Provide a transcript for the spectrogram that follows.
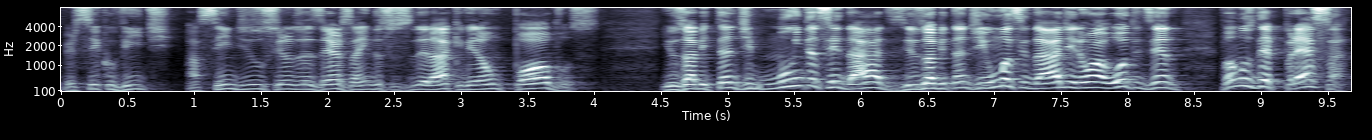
versículo 20: Assim diz o Senhor dos Exércitos: ainda sucederá que virão povos, e os habitantes de muitas cidades, e os habitantes de uma cidade irão a outra, dizendo: Vamos depressa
